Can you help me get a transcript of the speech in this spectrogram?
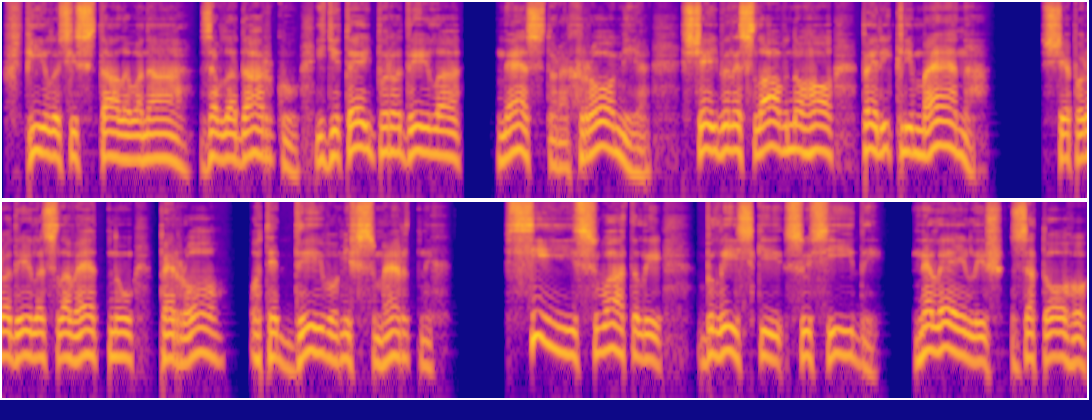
В пілосі стала вона за владарку і дітей породила Нестора, Хромія, ще й велеславного Періклімена, ще породила славетну перо, оте диво між смертних. Всі її сватали близькі сусіди. Не лей лиш за того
